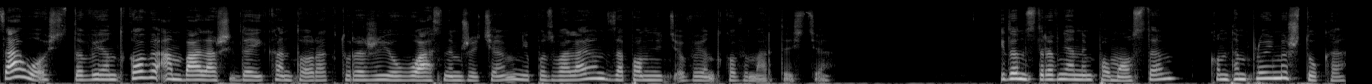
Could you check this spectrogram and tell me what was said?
Całość to wyjątkowy ambalaż idei kantora, które żyją własnym życiem, nie pozwalając zapomnieć o wyjątkowym artyście. Idąc drewnianym pomostem, kontemplujmy sztukę.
